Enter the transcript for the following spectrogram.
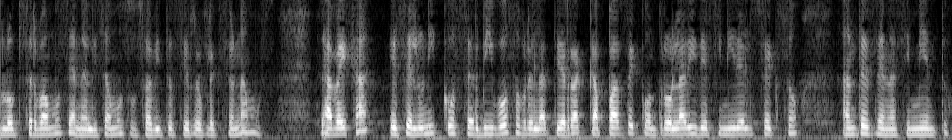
lo observamos y analizamos sus hábitos y reflexionamos. La abeja es el único ser vivo sobre la tierra capaz de controlar y definir el sexo antes de nacimiento.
